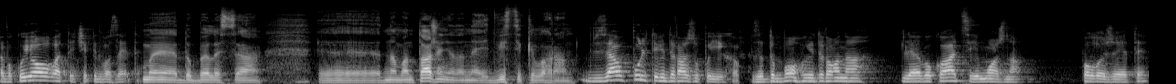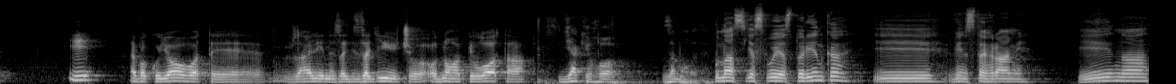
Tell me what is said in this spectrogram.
евакуйовувати чи підвозити. Ми добилися е, навантаження на неї 200 кг. Взяв пульт і відразу поїхав. За допомогою дрона для евакуації можна положити і евакуйовувати, взагалі не задіючи одного пілота. Як його замовити? У нас є своя сторінка і в інстаграмі. І на,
